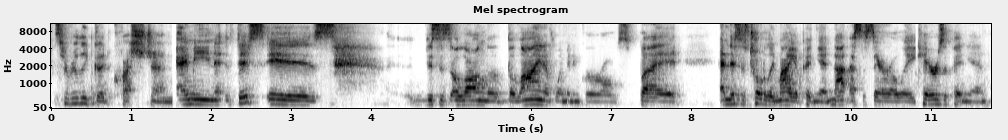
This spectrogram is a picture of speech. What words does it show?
it's a really good question. I mean, this is this is along the, the line of women and girls, but and this is totally my opinion, not necessarily CARE's opinion,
